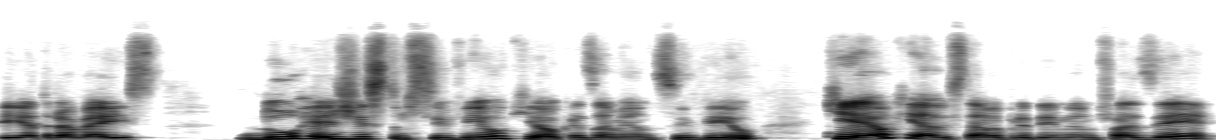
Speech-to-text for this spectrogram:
e através do registro civil, que é o casamento civil, que é o que ela estava pretendendo fazer,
